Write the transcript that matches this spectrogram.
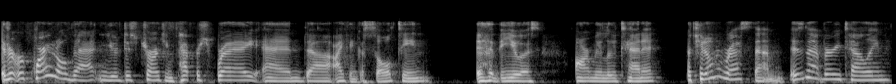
if it required all that and you're discharging pepper spray and uh, I think assaulting the US Army lieutenant, but you don't arrest them, isn't that very telling?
